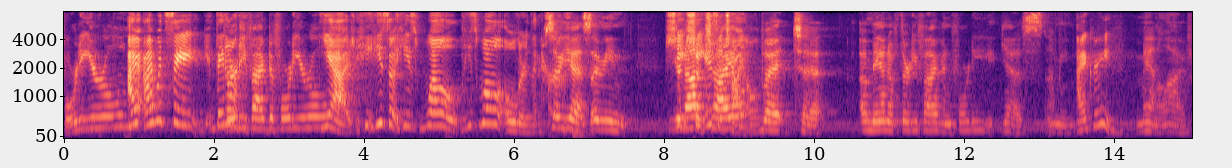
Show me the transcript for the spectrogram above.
40 year old? I, I would say they don't. 35 to 40 year old? Yeah, he, he's a, he's well he's well older than her. So, yes, I mean, She- you're not she a is a child, child. but to a man of 35 and 40, yes. I mean, I agree. man alive.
